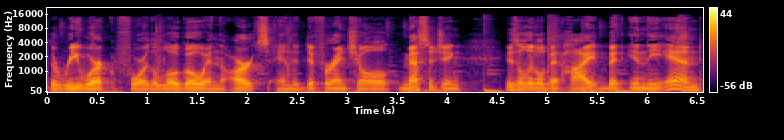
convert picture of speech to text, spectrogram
the rework for the logo and the arts and the differential messaging is a little bit high. But in the end,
